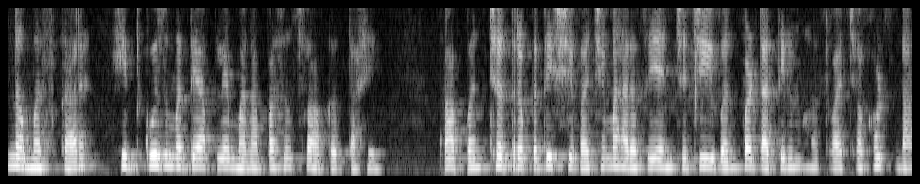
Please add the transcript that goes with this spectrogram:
नमस्कार. हितगुजमध्ये आपले मनापासून स्वागत आहे. आपण छत्रपती शिवाजी महाराज यांच्या जीवनपटातील महत्त्वाच्या घटना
